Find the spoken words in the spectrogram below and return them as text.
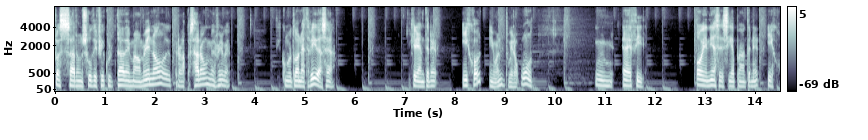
pasaron sus dificultades más o menos, pero las pasaron, me refiero como todo en esta vida, o sea, querían tener hijos y bueno, tuvieron uno. Es decir, hoy en día se sigue pudiendo tener hijos.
